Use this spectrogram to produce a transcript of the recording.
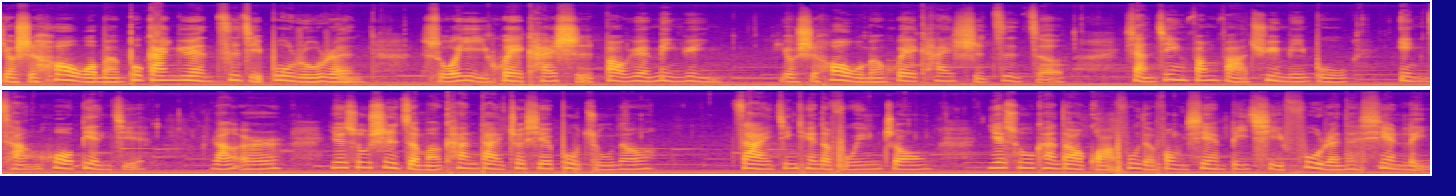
有时候我们不甘愿自己不如人，所以会开始抱怨命运；有时候我们会开始自责。想尽方法去弥补、隐藏或辩解。然而，耶稣是怎么看待这些不足呢？在今天的福音中，耶稣看到寡妇的奉献比起富人的献礼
